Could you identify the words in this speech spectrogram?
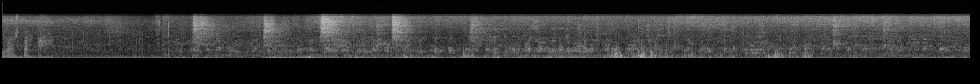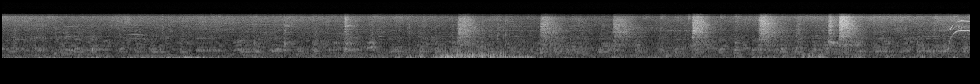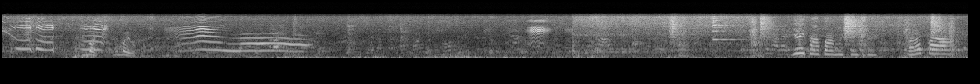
dommage pas. Papa. Neboj, neboj Lukáš. Dívej, pápa, musím se. Pápa.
